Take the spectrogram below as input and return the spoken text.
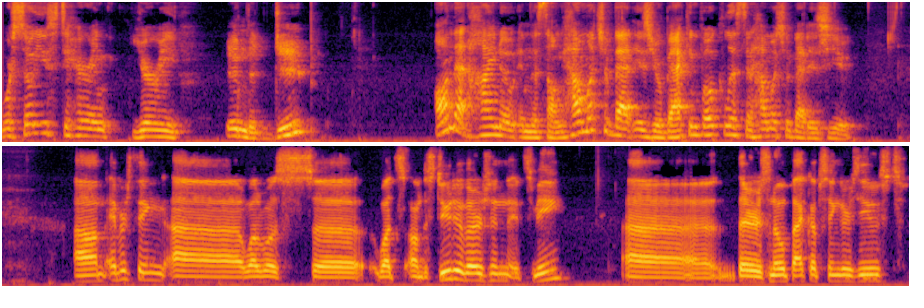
We're so used to hearing Jüri in the deep. On that high note in the song, how much of that is your backing vocalist and how much of that is you? Um, everything uh, what was uh, what's on the studio version, it's me. Uh, there's no backup singers used.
